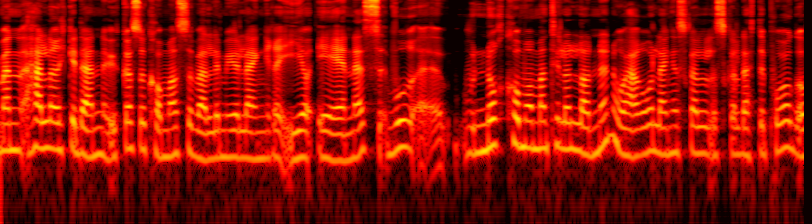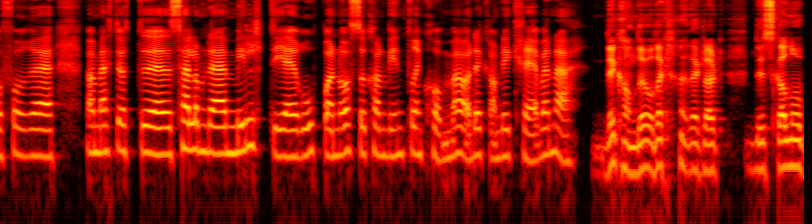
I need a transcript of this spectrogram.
Men heller ikke denne uka så kommer man så veldig mye lengre i å enes. Hvor, eh, når kommer man til å lande noe her, og hvor lenge skal, skal dette pågå? For uh, man vet jo at uh, selv om det er mildt i Europa nå, så kan vinteren komme, og det kan bli krevende. Det kan det, og det, er klart. Det skal nå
